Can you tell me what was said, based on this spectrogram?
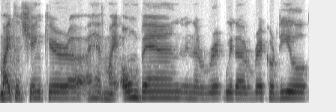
Michael Schenker. Uh, I have my own band a re- with a record deal.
